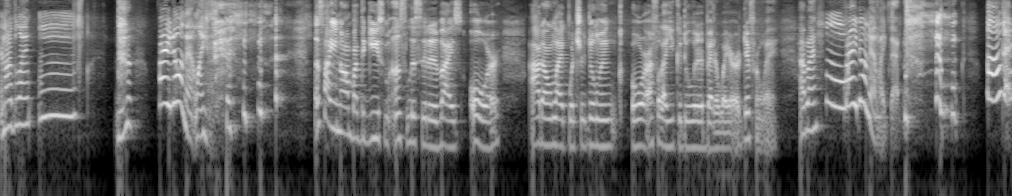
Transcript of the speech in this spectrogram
and I'll be like, mm, why are you doing that like that? That's how you know I'm about to give you some unsolicited advice, or I don't like what you're doing, or I feel like you could do it a better way or a different way. I'm like, hmm, why are you doing that like that? okay.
